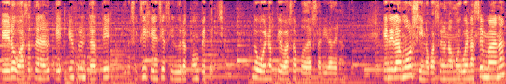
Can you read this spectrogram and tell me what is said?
pero vas a tener que enfrentarte a duras exigencias y dura competencia. Lo bueno es que vas a poder salir adelante. En el amor, sí, no va a ser una muy buena semana,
